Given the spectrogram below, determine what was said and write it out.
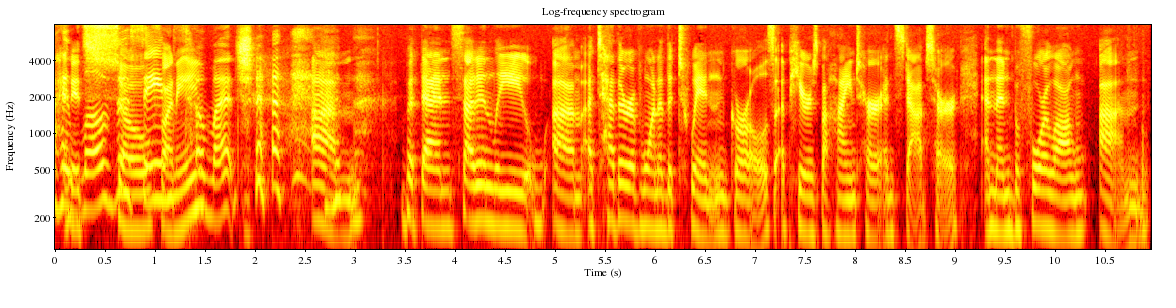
I and it's love so this scene funny. so much. But then suddenly, um, a tether of one of the twin girls appears behind her and stabs her. And then before long, um,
